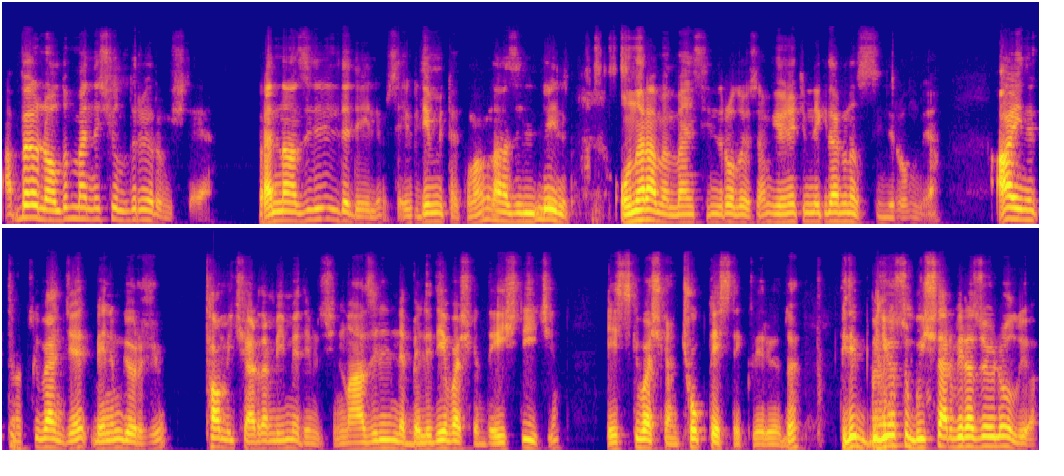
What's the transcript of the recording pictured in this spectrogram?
Abi böyle oldum ben de çıldırıyorum işte ya. Ben Nazilli de değilim. Sevdiğim bir takım ama Nazilli değilim. Ona rağmen ben sinir oluyorsam yönetimdekiler nasıl sinir olmuyor? Aynı tıpkı bence benim görüşüm tam içeriden bilmediğimiz için Nazilli'nin de belediye başkanı değiştiği için eski başkan çok destek veriyordu. Bir de biliyorsun bu işler biraz öyle oluyor.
